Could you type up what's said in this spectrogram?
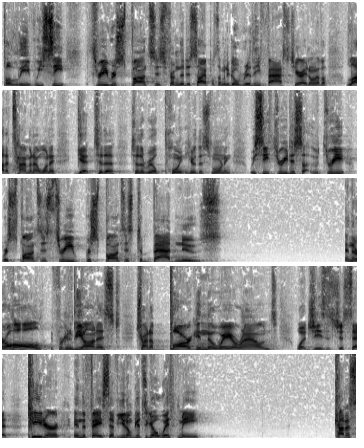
believe. We see three responses from the disciples. I'm going to go really fast here. I don't have a lot of time, and I want to get to the, to the real point here this morning. We see three, three responses, three responses to bad news. And they're all, if we're going to be honest, trying to bargain their way around what Jesus just said. Peter, in the face of, you don't get to go with me, kind of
